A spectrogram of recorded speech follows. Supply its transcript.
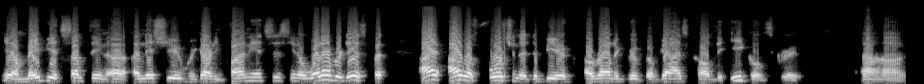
you know, maybe it's something, uh, an issue regarding finances, you know, whatever it is. But I, I was fortunate to be a, around a group of guys called the Eagles Group. Uh,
